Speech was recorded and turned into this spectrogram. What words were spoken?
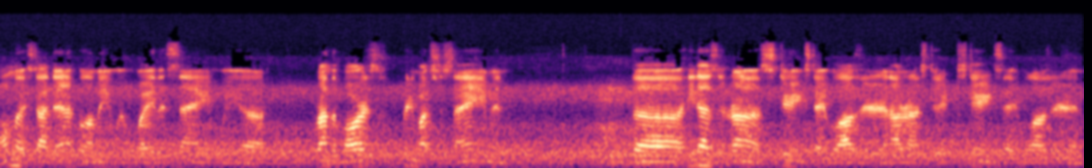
almost identical. I mean, we weigh the same. We uh, run the bars pretty much the same, and the he doesn't run a steering stabilizer, and I run a steering steering stabilizer, and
